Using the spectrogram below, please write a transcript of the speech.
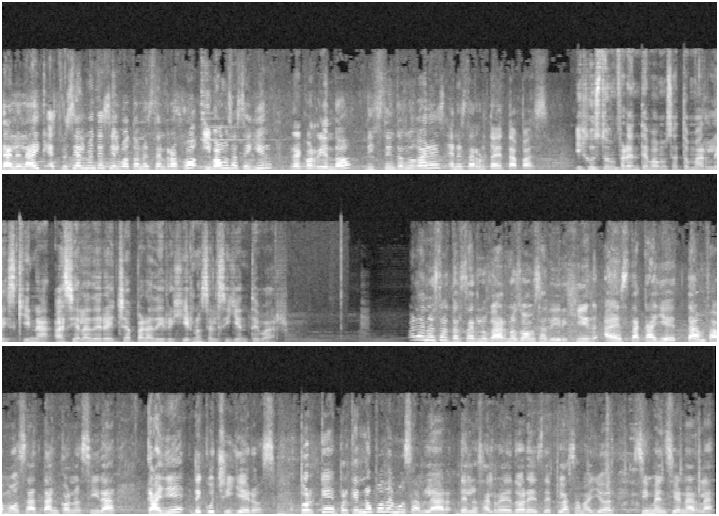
dale like, especialmente si el botón está en rojo y vamos a seguir recorriendo distintos lugares en esta ruta de tapas. Y justo enfrente vamos a tomar la esquina hacia la derecha para dirigirnos al siguiente bar. Para nuestro tercer lugar nos vamos a dirigir a esta calle tan famosa, tan conocida, calle de Cuchilleros. ¿Por qué? Porque no podemos hablar de los alrededores de Plaza Mayor sin mencionarla.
